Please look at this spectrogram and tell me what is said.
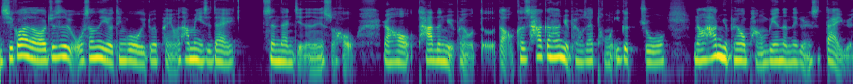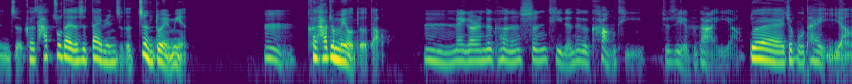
奇怪的哦，就是我上次也有听过我一对朋友，他们也是在圣诞节的那个时候，然后他的女朋友得到，可是他跟他女朋友在同一个桌，然后他女朋友旁边的那个人是带源者，可是他坐在的是带源者的正对面，嗯可他就没有得到。嗯，每个人的可能身体的那个抗体就是也不大一样。对，就不太一样。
